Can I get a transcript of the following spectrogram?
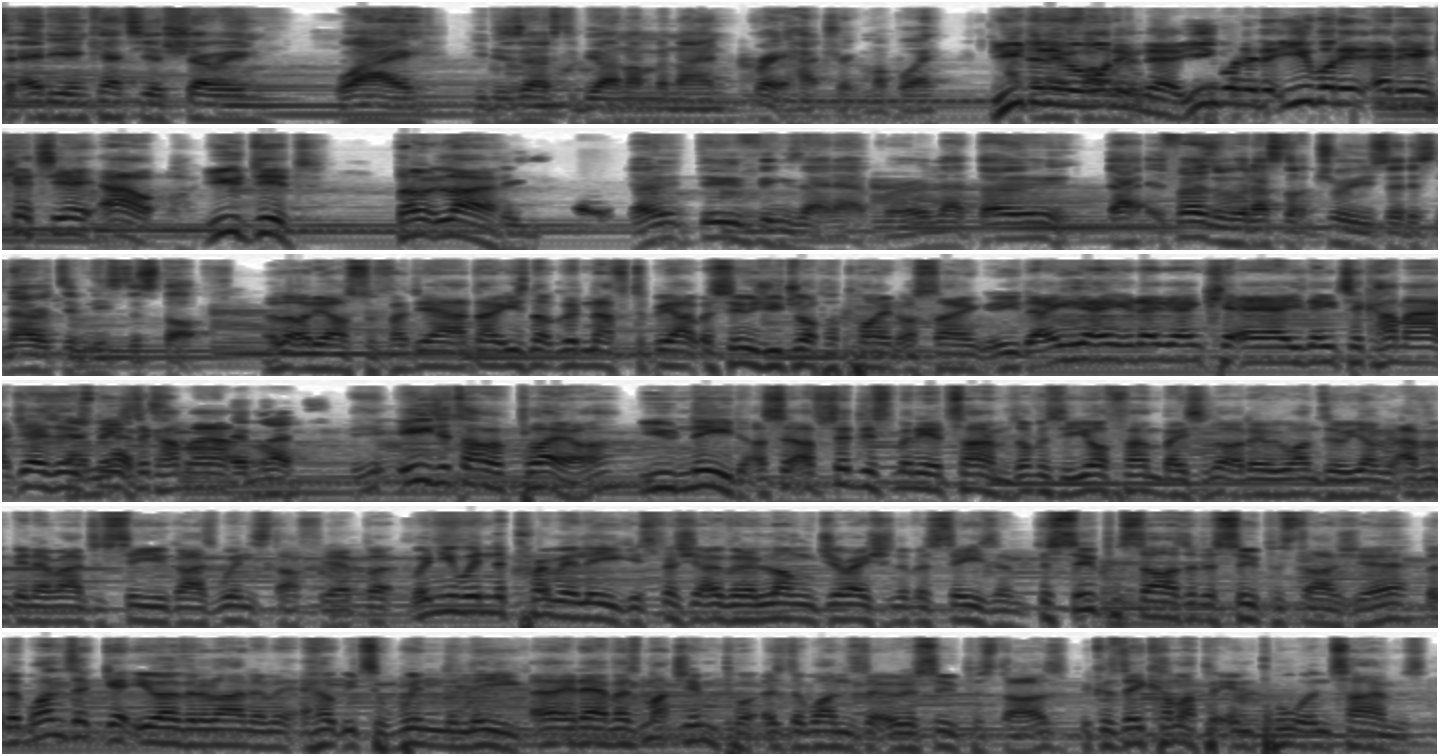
to Eddie Nketiah showing why he deserves to be our number nine. Great hat trick, my boy. You didn't even want him there. You wanted it. You wanted Eddie Nketiah out. You did. Don't lie. Don't do things like that, bro. Like, don't. That first of all, that's not true. So this narrative needs to stop. A lot of the Arsenal fans, yeah, no, he's not good enough to be out. As soon as you drop a point or saying he, he, ain't, he, ain't, he needs to come out, Jesus needs to come out. He's the type of player you need. I said, I've said this many a times. Obviously, your fan base, a lot of the ones who are young, haven't been around to see you guys win stuff yet. But when you win the Premier League, especially over the long duration of a season, the superstars are the superstars, yeah. But the ones that get you over the line and help you to win the league, uh, they have as much input as the ones that are the superstars because they come up at important times.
